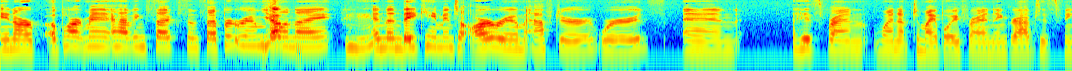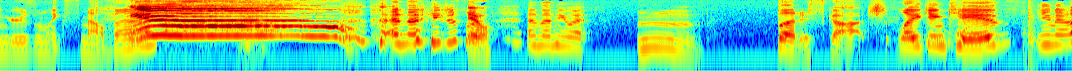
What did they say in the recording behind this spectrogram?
in our apartment having sex in separate rooms Yep. one night. hmm And then they came into our room afterwards, and his friend went up to my boyfriend and grabbed his fingers and like smelled them. Ew. and then he just like, Ew. and then he went, mmm, butterscotch, like in kids, you know.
